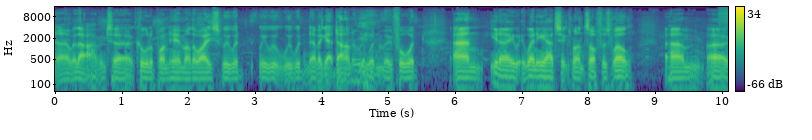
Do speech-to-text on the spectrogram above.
uh, without having to call upon him. Otherwise, we would we would, we would never get done and we wouldn't move forward. And you know, when he had six months off as well, um, uh,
